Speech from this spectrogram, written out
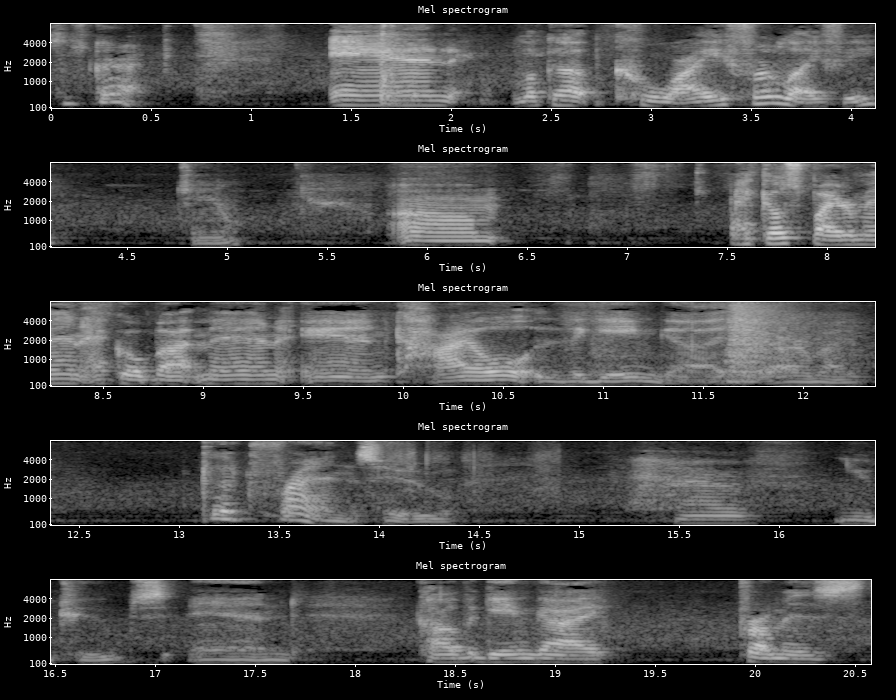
subscribe. And look up Kawaii for Lifey channel. Um, Echo Spider Man, Echo Batman, and Kyle the Game Guy. They are my good friends who have YouTubes. And Kyle the Game Guy, from his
